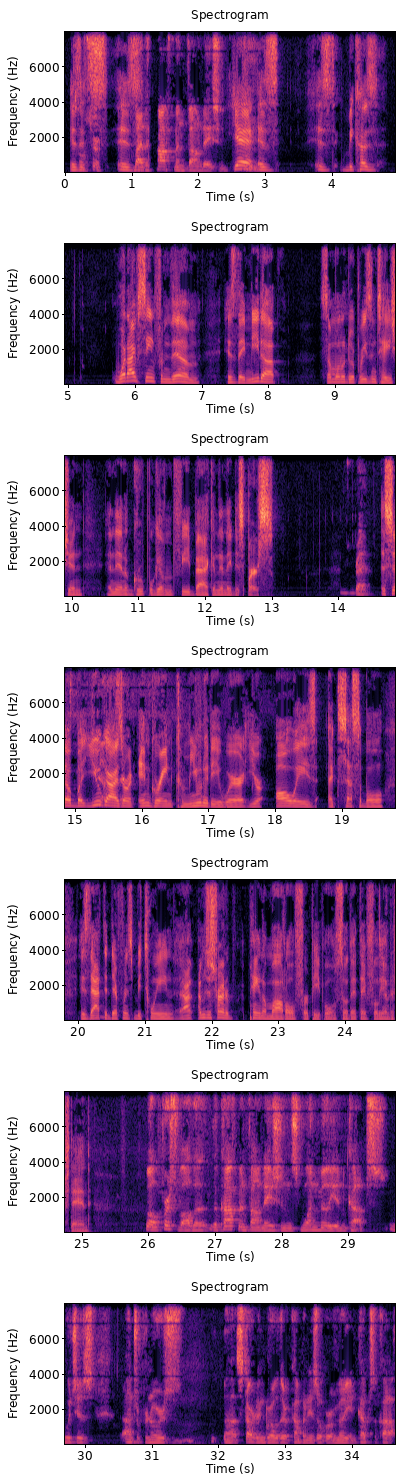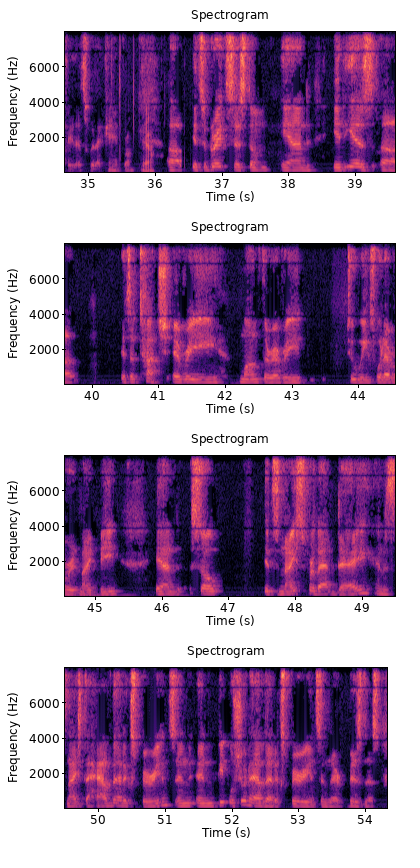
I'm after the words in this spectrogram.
Is it Oh, sure. is by the Kauffman Foundation. yeah, is is because what I've seen from them is they meet up, someone will do a presentation, and then a group will give them feedback, and then they disperse. Right. So, but you guys are an ingrained community where you're always accessible. Is that the difference between? I- I'm just trying to paint a model for people so that they fully understand. Well, first of all, the, the Kauffman Foundation's 1 million cups, which is entrepreneurs uh, start and grow their companies over a million cups of coffee. That's where that came from. Yeah. Uh, it's a great system, and it is uh, it's a touch every month or every two weeks, whatever it might be, and so it's nice for that day, and it's nice to have that experience, and and people should have that experience in their business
